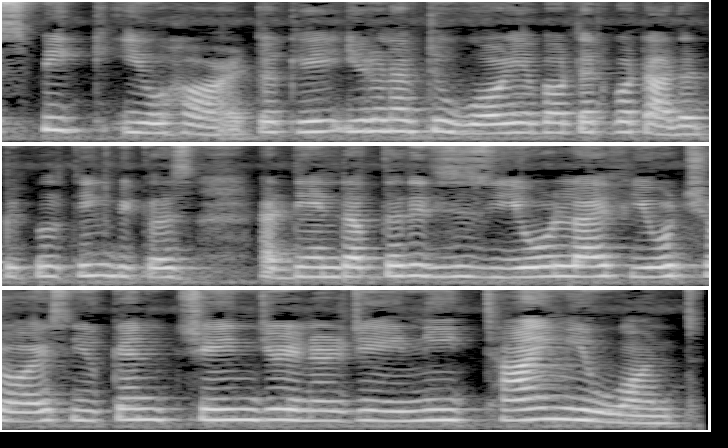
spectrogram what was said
speak your heart okay? You don't have to worry about that what other people think because at the end of the day this is your life your choice. You can change your energy any time you want.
